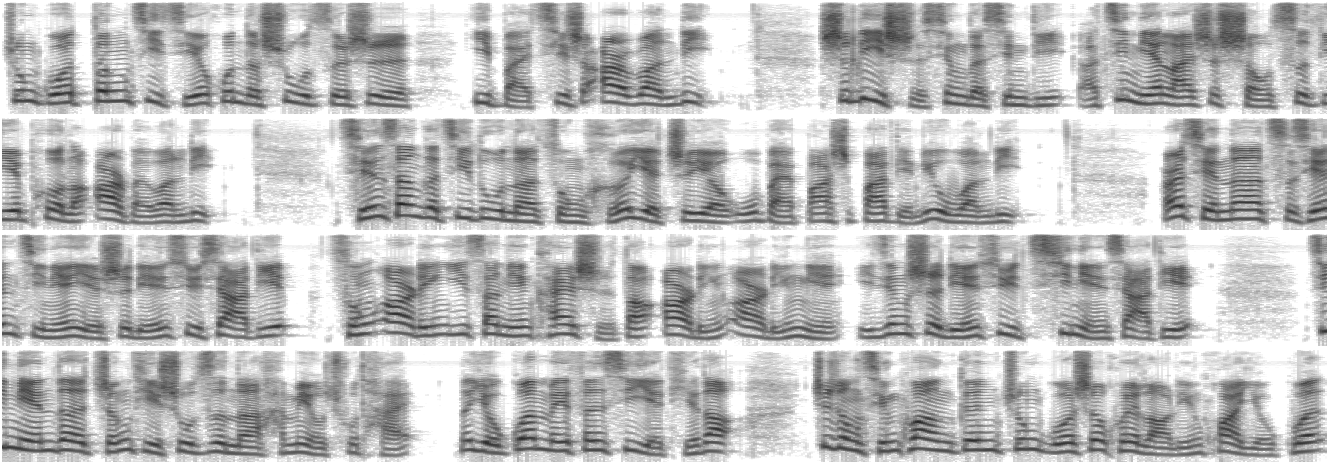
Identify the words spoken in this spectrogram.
中国登记结婚的数字是一百七十二万例，是历史性的新低啊！近年来是首次跌破了二百万例。前三个季度呢，总和也只有五百八十八点六万例，而且呢，此前几年也是连续下跌，从二零一三年开始到二零二零年，已经是连续七年下跌。今年的整体数字呢，还没有出台。那有官媒分析也提到，这种情况跟中国社会老龄化有关，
